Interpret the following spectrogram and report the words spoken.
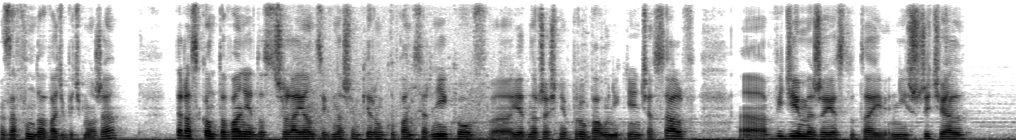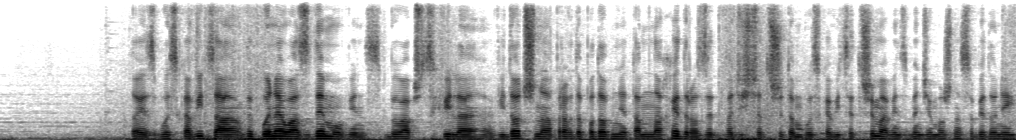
zafundować być może. Teraz kontowanie do strzelających w naszym kierunku pancerników, e, jednocześnie próba uniknięcia salw. E, Widzimy, że jest tutaj niszczyciel. To jest błyskawica. Wypłynęła z dymu, więc była przez chwilę widoczna. Prawdopodobnie tam na Hydro Z23 tą błyskawicę trzyma, więc będzie można sobie do niej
